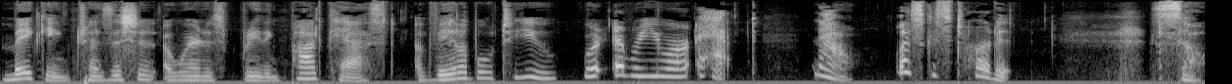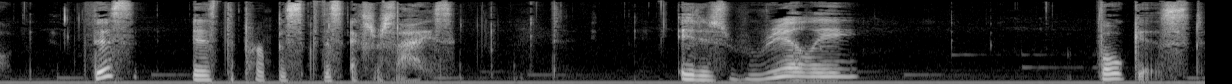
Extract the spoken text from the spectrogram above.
making Transition Awareness Breathing Podcast available to you wherever you are at. Now, let's get started. So, this is the purpose of this exercise. It is really focused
